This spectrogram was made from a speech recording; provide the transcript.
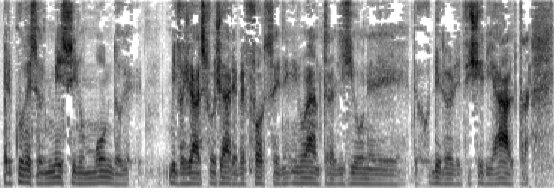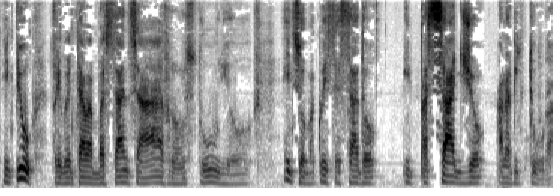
per cui mi sono immesso in un mondo che mi faceva sfociare per forza in, in un'altra visione dell'oreficeria altra. In più frequentavo abbastanza Afro, lo studio, insomma questo è stato il passaggio alla pittura.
